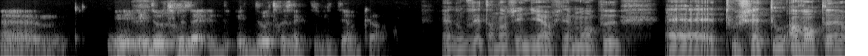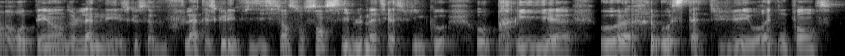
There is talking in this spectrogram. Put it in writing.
euh, et d'autres activités encore. Donc vous êtes un ingénieur finalement un peu euh, touche à tout, inventeur européen de l'année. Est-ce que ça vous flatte? Est-ce que les physiciens sont sensibles, Mathias Fink, au, prix, euh, euh, au, statut et aux récompenses?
